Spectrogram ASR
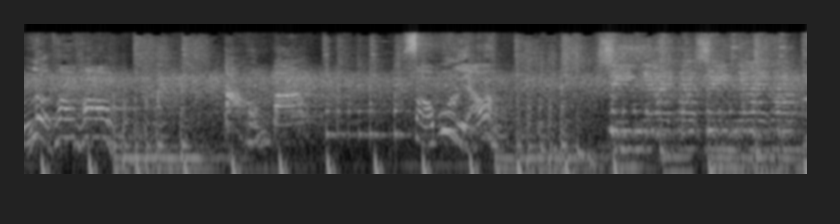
乐滔滔，大红包。少不了。新年来到，新年来到，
